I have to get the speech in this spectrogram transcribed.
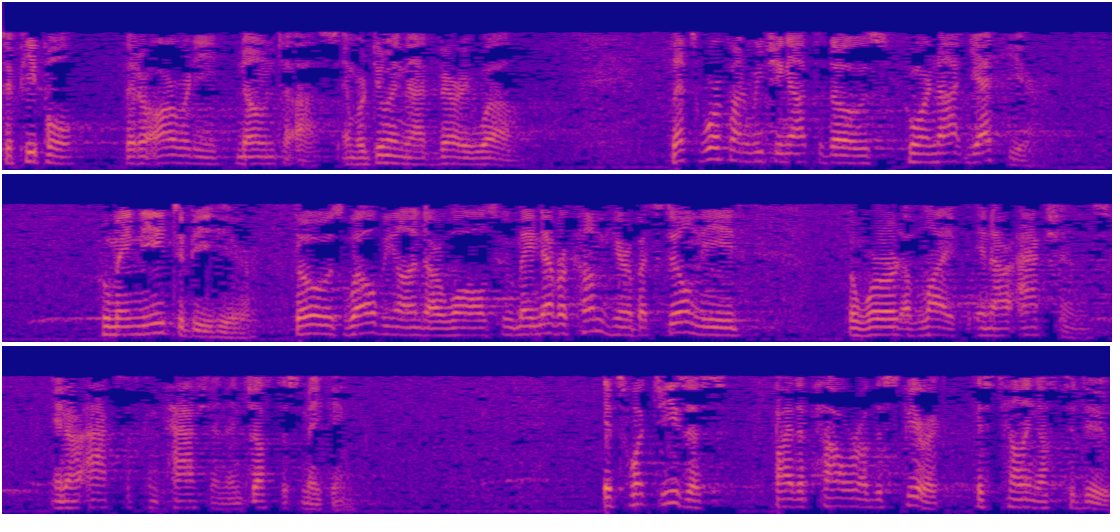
to people that are already known to us, and we're doing that very well. Let's work on reaching out to those who are not yet here, who may need to be here, those well beyond our walls who may never come here but still need the word of life in our actions, in our acts of compassion and justice making. It's what Jesus, by the power of the Spirit, is telling us to do.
